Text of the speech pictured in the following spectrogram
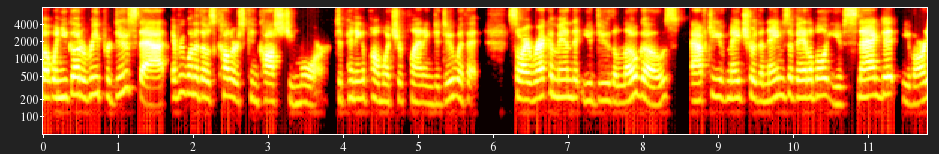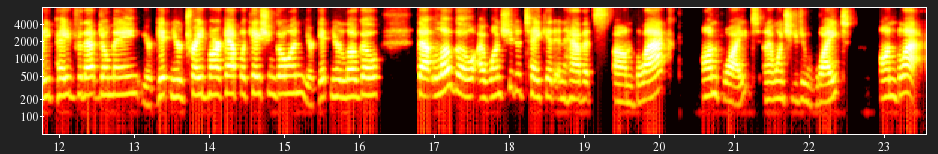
But when you go to reproduce that, every one of those colors can cost you more depending upon what you're planning to do with it. So I recommend that you do the logos after you've made sure the name's available, you've snagged it, you've already paid for that domain, you're getting your trademark application going, you're getting your logo. That logo, I want you to take it and have it on black on white, and I want you to do white on black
